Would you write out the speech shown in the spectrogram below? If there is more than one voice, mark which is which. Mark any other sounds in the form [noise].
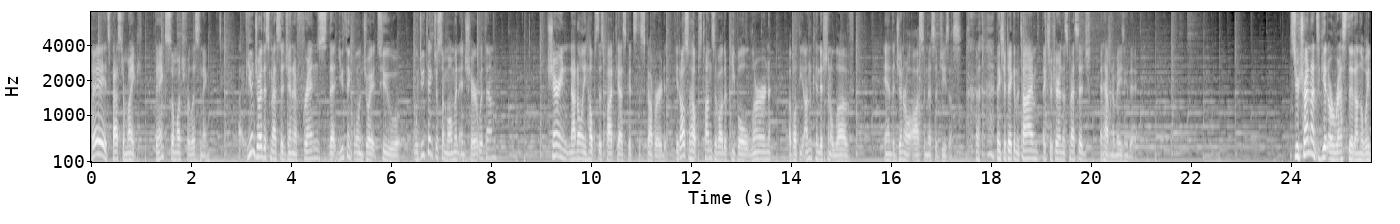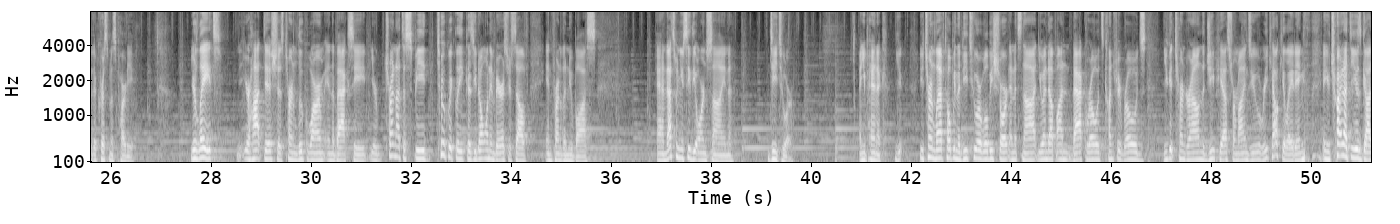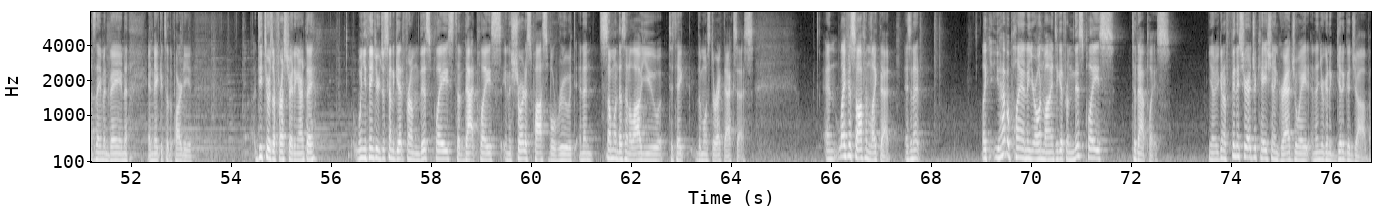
Speaker 1: Hey, it's Pastor Mike. Thanks so much for listening. Uh, if you enjoy this message and have friends that you think will enjoy it too, would you take just a moment and share it with them? Sharing not only helps this podcast gets discovered, it also helps tons of other people learn about the unconditional love and the general awesomeness of Jesus. [laughs] Thanks for taking the time. Thanks for sharing this message, and have an amazing day. So, you're trying not to get arrested on the way to the Christmas party. You're late. Your hot dish has turned lukewarm in the back seat. You're trying not to speed too quickly because you don't want to embarrass yourself in front of the new boss. And that's when you see the orange sign detour. And you panic. You, you turn left hoping the detour will be short and it's not. You end up on back roads, country roads. You get turned around. The GPS reminds you, recalculating, [laughs] and you try not to use God's name in vain and make it to the party. Detours are frustrating, aren't they? When you think you're just going to get from this place to that place in the shortest possible route, and then someone doesn't allow you to take the most direct access. And life is often like that, isn't it? Like you have a plan in your own mind to get from this place to that place. You know, you're going to finish your education and graduate, and then you're going to get a good job.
